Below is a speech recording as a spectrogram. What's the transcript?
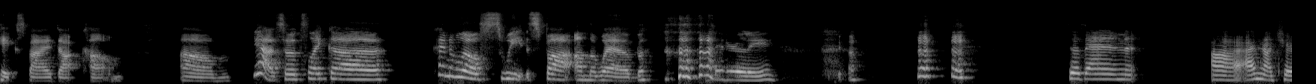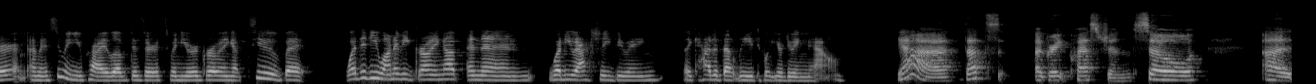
cakespy.com. Um, yeah, so it's like a kind of a little sweet spot on the web. Literally. Yeah. so then, uh, I'm not sure. I'm assuming you probably loved desserts when you were growing up too, but what did you want to be growing up? And then what are you actually doing? Like, how did that lead to what you're doing now? Yeah, that's a great question. So, uh,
